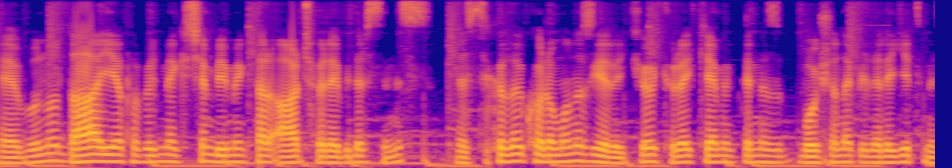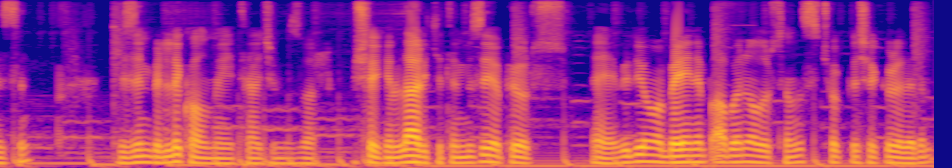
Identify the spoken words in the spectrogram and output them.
E, bunu daha iyi yapabilmek için bir miktar arç verebilirsiniz. E, sıkılığı korumanız gerekiyor. Kürek kemikleriniz boşanıp ileri gitmesin. Bizim birlik olmaya ihtiyacımız var. Bu şekilde hareketimizi yapıyoruz. E, videomu beğenip abone olursanız çok teşekkür ederim.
